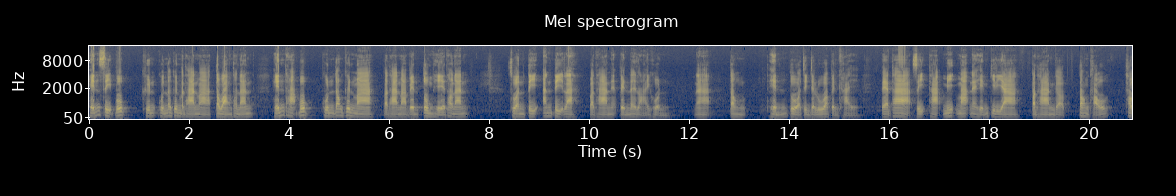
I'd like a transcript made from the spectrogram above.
เห็นสิปุ๊บคุณคุณต้องขึ้นประธานมาตะวังเท่านั้น เห็นถะปุ๊บคุณต้องขึ้นมาประธานมาเป็นตุมเหเท่านั้น ส่วนติอันติล่ะประธานเนี่ยเป็นได้หลายคนนะฮะต้องเห็นตัวจึงจะรู้ว่าเป็นใคร แต่ถ้าสิทะมิมะเนี่ยเห็นกิริยาประธานก็ต้องเขาเท่า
